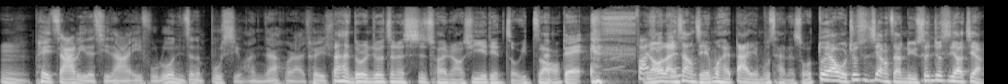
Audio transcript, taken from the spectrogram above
嗯，配家里的其他衣服。如果你真的不喜欢，你再回来退。但很多人就真的试穿，然后去夜店走一遭，啊、对，然后来上节目还大言不惭的说：“对啊，我就是这样子啊，女生就是要这样。”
